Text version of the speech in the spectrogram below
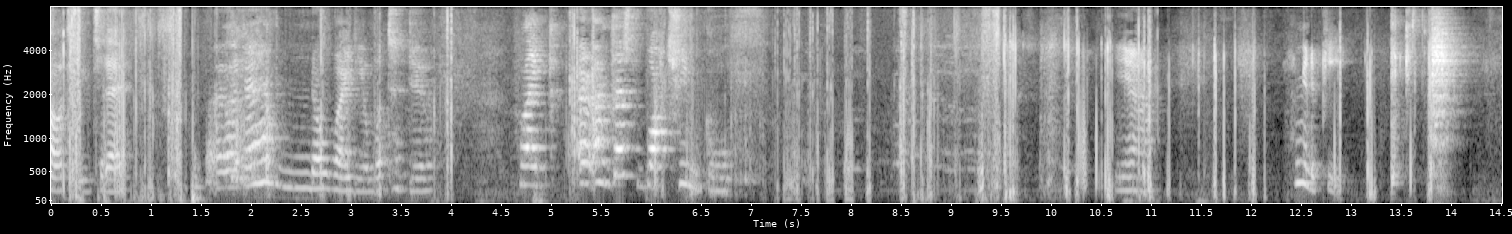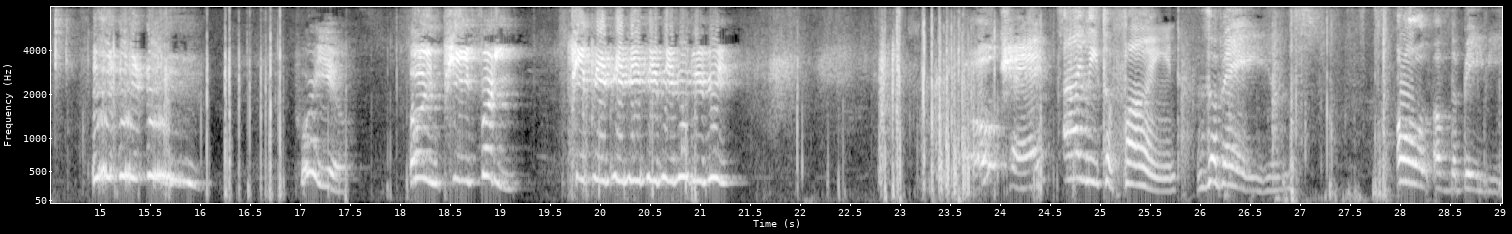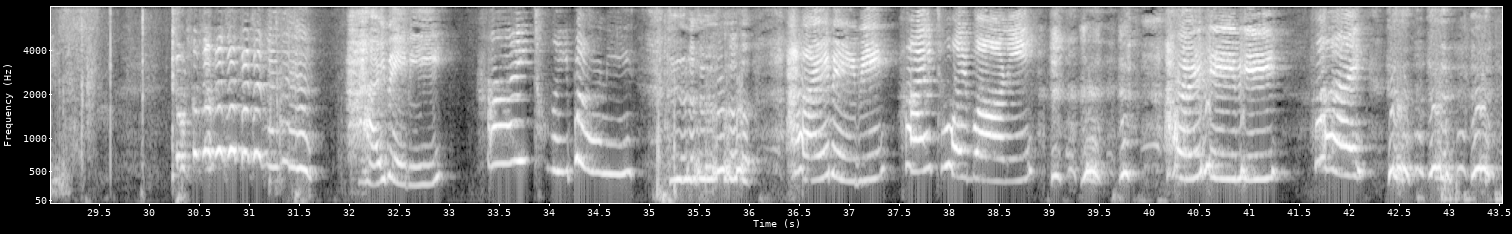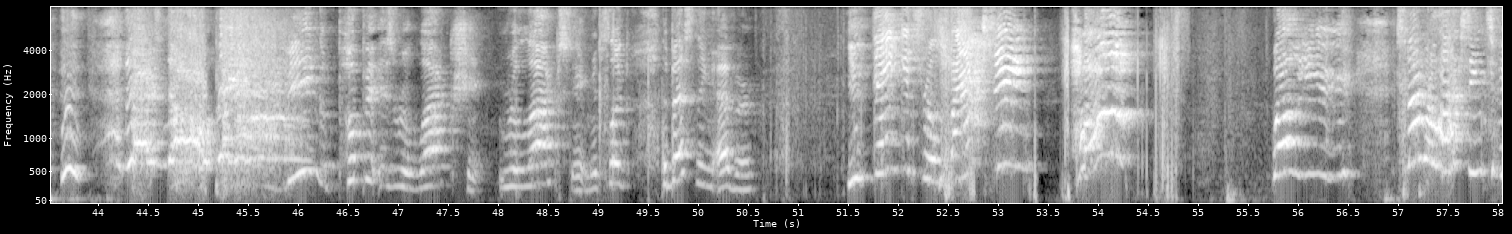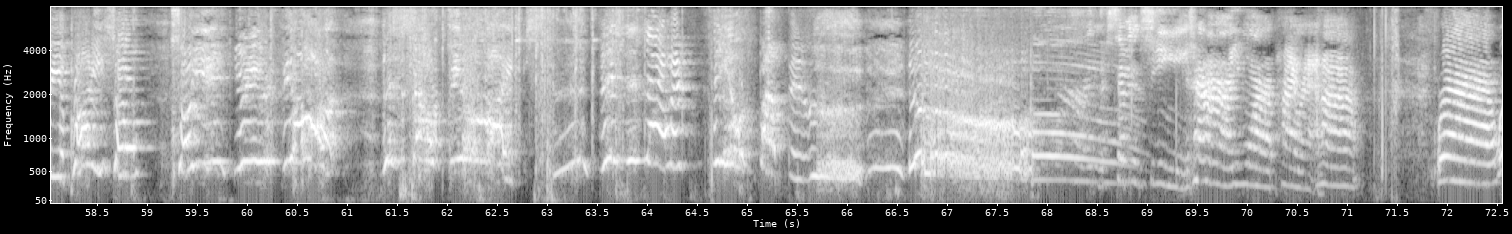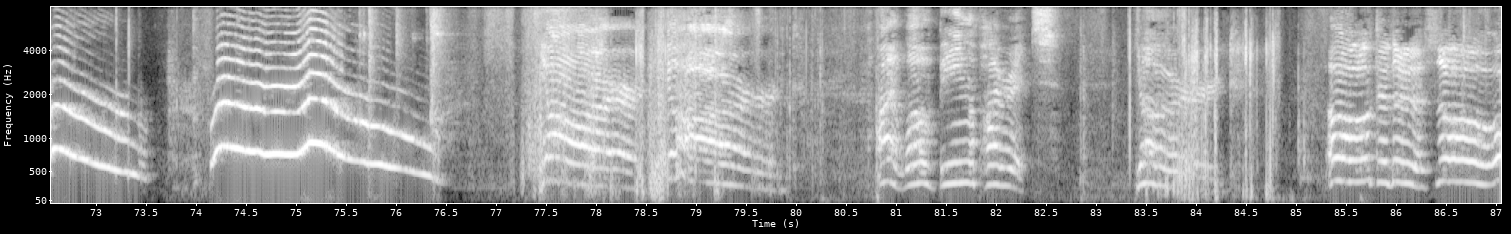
know what to do today. I, like I have no idea what to do. Like I'm just watching golf. Yeah. I'm gonna pee. Who are you? I'm P Freddy. P P P P P P P P P. Okay. I need to find the bays. All of the babies. Hi, baby. Hi, toy bunny. Hi, baby. Hi, toy bunny. Hi, baby. Hi. There's no bear. Being a puppet is relaxing. Relaxing. It's like the best thing ever. You think it's relaxing? Huh? Well, you, you, it's not relaxing to be a bunny, so so you you need to feel it. This is how it feels like. This is how it feels, puppet. the seven seas, ha! You are a pirate, huh? Rah! Yarg! Yarg! I love being a pirate. Yarg! Oh, look at this! Oh.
